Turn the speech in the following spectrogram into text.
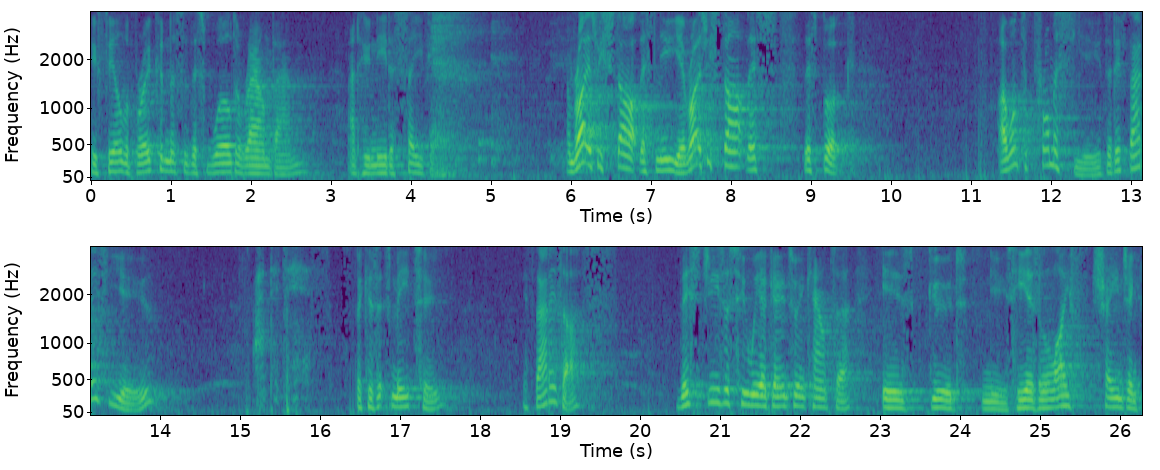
who feel the brokenness of this world around them and who need a Saviour. And right as we start this new year, right as we start this, this book, I want to promise you that if that is you, and it is, because it's me too, if that is us, this Jesus who we are going to encounter is good news. He is life changing,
